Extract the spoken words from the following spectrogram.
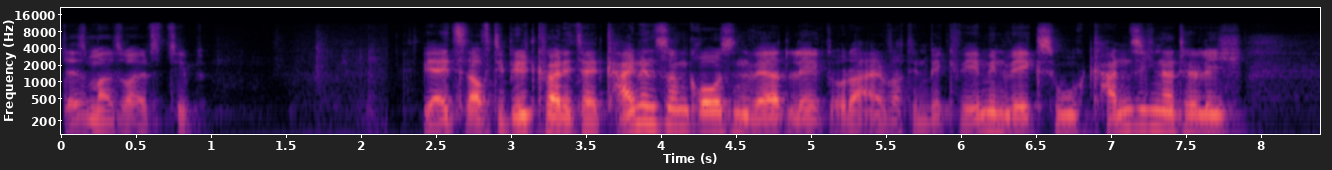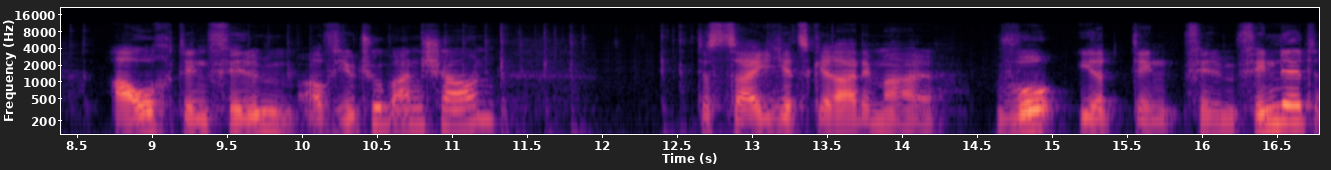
das mal so als Tipp. Wer jetzt auf die Bildqualität keinen so großen Wert legt oder einfach den bequemen Weg sucht, kann sich natürlich auch den Film auf YouTube anschauen. Das zeige ich jetzt gerade mal, wo ihr den Film findet.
